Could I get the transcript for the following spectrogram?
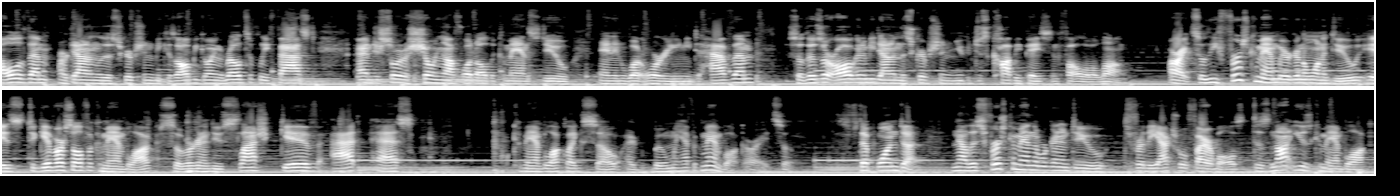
all of them are down in the description because I'll be going relatively fast and just sort of showing off what all the commands do and in what order you need to have them. So those are all going to be down in the description. You can just copy paste and follow along. Alright, so the first command we're going to want to do is to give ourselves a command block. So we're going to do slash give at s command block like so. And boom, we have a command block. Alright, so step one done. Now this first command that we're going to do for the actual fireballs does not use a command block.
